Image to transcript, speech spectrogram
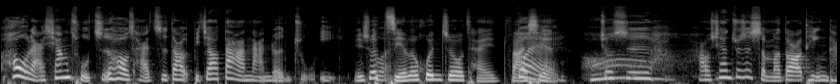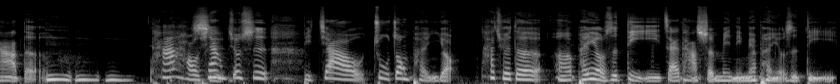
后来相处之后才知道，比较大男人主义，你说结了婚之后才发现，哦就是好像就是什么都要听他的。嗯嗯嗯，他好像就是比较注重朋友，他觉得呃朋友是第一，在他生命里面朋友是第一，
